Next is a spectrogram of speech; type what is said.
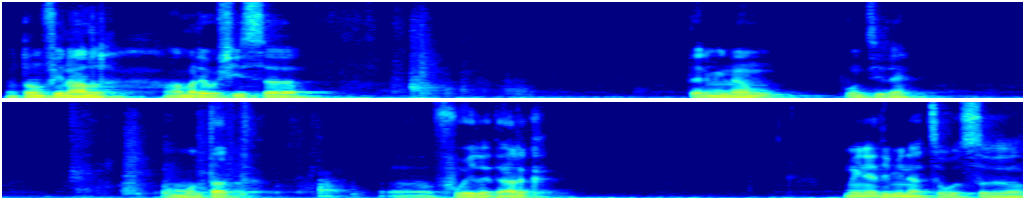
Într-un final am reușit să terminăm punțile. Am montat uh, foile de arc. Mâine dimineață o să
